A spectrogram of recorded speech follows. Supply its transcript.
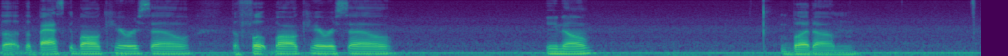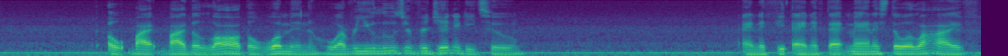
the the basketball carousel, the football carousel. You know. But um. Oh, by by the law, the woman, whoever you lose your virginity to, and if you, and if that man is still alive,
